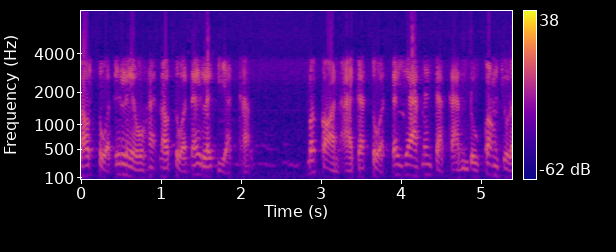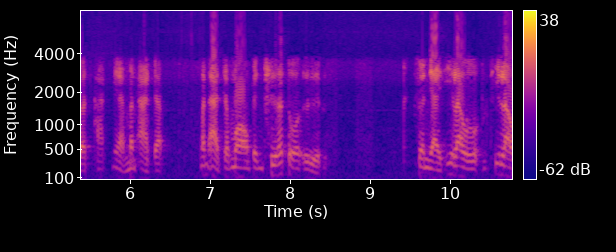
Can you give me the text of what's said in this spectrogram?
เราตรวจได้เร็วฮะเราตรวจได้ละเอียดครับ เมื่อก่อนอาจจะตรวจได้ยากเนื่องจากการดูกล้องจุลทรรศน์เนี่ยมันอาจจะมันอาจจะมองเป็นเชื้อตัวอื่น ส่วนใหญ่ที่เราที่เรา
